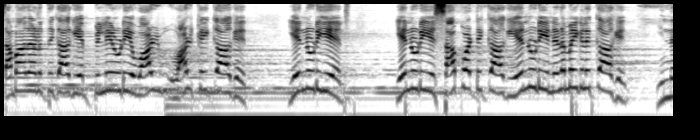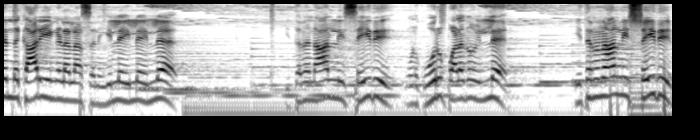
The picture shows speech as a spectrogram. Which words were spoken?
சமாதானத்துக்காக என் பிள்ளையினுடைய வாழ்வு வாழ்க்கைக்காக என்னுடைய என்னுடைய சாப்பாட்டுக்காக என்னுடைய நிலைமைகளுக்காக இந்தந்த காரியங்கள் எல்லாம் சொன்ன இல்லை இல்லை இல்லை. இத்தனை நாள் நீ செய்து உனக்கு ஒரு பலனும் இல்லை. இத்தனை நாள் நீ செய்து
